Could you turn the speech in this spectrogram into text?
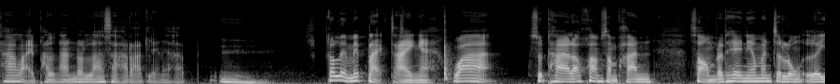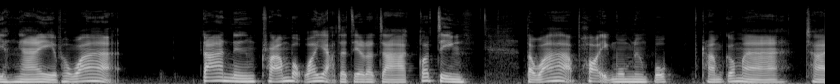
ค่าหลายพันล้านดอลลาร์สหรัฐเลยนะครับก็เลยไม่แปลกใจไงว่าสุดท้ายแล้วความสัมพันธ์สองประเทศนี้มันจะลงเอยยังไง เพราะว่าด้านหนึ่งทรัมป์บอกว่าอยากจะเจรจาก็จริง แต่ว่าพออีกมุมหนึ่งปุ๊บ ทรัมป์ก็มาใช้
